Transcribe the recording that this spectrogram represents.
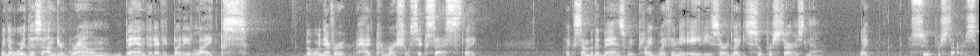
you know we're this underground band that everybody likes, but we never had commercial success. Like like some of the bands we played with in the '80s are like superstars now, like superstars,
